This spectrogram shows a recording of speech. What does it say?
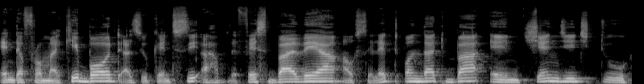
Enter from my keyboard, as you can see, I have the face bar there. I'll select on that bar and change it to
